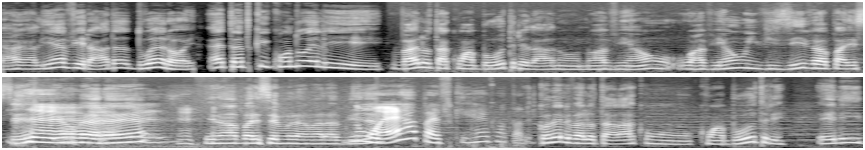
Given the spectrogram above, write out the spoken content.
ali, é a virada do herói. É tanto que quando ele vai lutar com o Abutre lá no, no avião, o avião invisível apareceu e o Homem-Aranha e não apareceu Mulher Maravilha. Não é, rapaz? Fiquei revoltado. Quando ele vai lutar lá com, com o Abutre, ele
